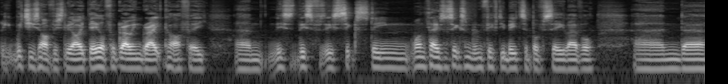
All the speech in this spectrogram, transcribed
which is obviously ideal for growing great coffee. Um, this this is 16, 1,650 metres above sea level. And uh,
